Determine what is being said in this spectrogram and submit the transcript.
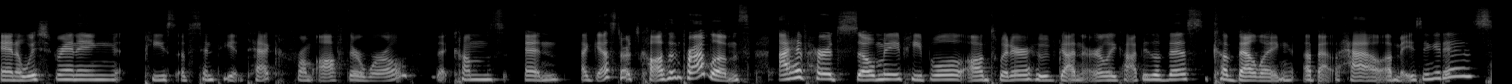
and a wish granting piece of sentient tech from off their world that comes and I guess starts causing problems. I have heard so many people on Twitter who've gotten early copies of this cavelling about how amazing it is.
